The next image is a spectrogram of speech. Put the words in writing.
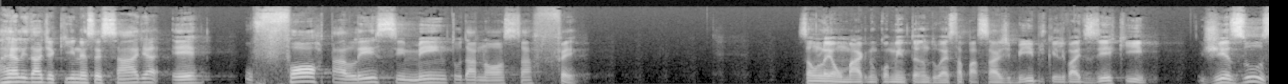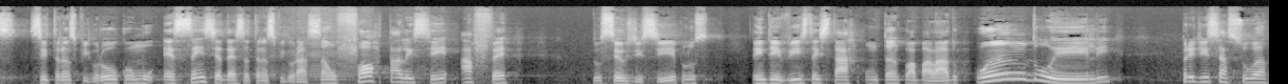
A realidade aqui necessária é o fortalecimento da nossa fé. São Leão Magno comentando essa passagem bíblica, ele vai dizer que Jesus se transfigurou como essência dessa transfiguração fortalecer a fé dos seus discípulos, tendo em vista estar um tanto abalado quando ele predisse a sua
